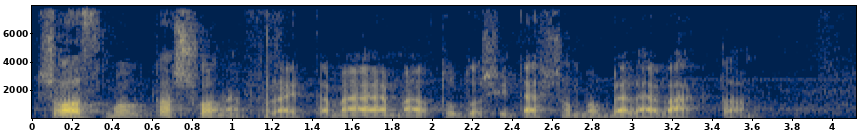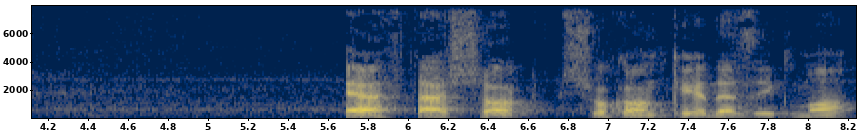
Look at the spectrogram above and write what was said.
És azt mondta, soha nem felejtem el, már a tudósításomban belevágtam. Elvtársak, sokan kérdezik ma,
